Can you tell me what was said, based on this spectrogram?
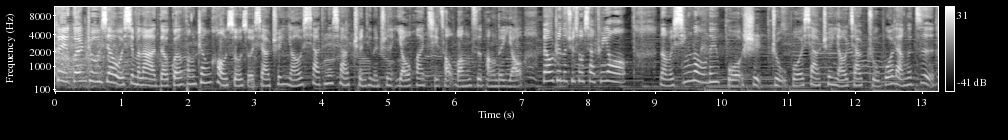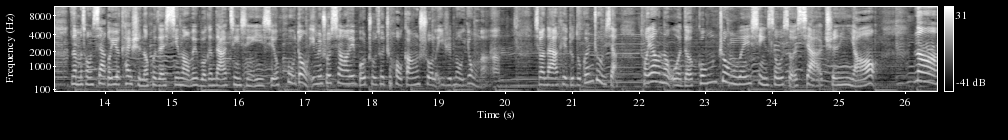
可以关注一下我喜马拉雅的官方账号，搜索夏春瑶，夏天的夏，春天的春，瑶花起草，王字旁的瑶，不要真的去搜夏春瑶哦。那么新浪微博是主播夏春瑶加主播两个字。那么从下个月开始呢，会在新浪微博跟大家进行一些互动，因为说新浪微博注册之后，刚刚说了一直没有用嘛啊，希望大家可以多多关注一下。同样呢，我的公众微信搜索夏春瑶，那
